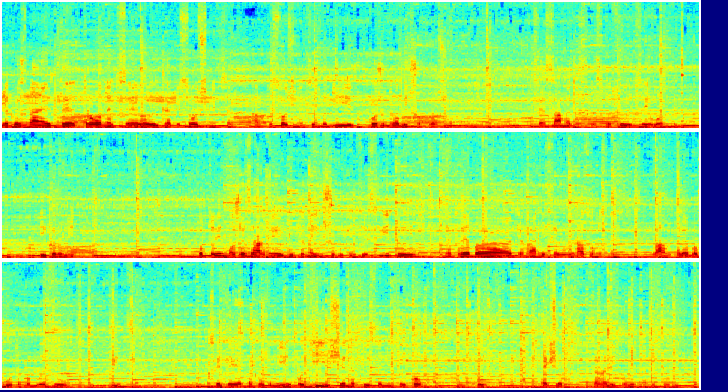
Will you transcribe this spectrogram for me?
Як ви знаєте, трони це велика пісочниця, а в пісочниці події кожен робить, що хоче. Це саме стосується і лордів, і королів. Тобто він може з армією бути на іншому кінці світу, не треба тягатися разом з ним. Вам треба бути поблизу Квінса. Оскільки я так розумію, події ще не вписані цілком якщо взагалі коли-небудь будуть.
